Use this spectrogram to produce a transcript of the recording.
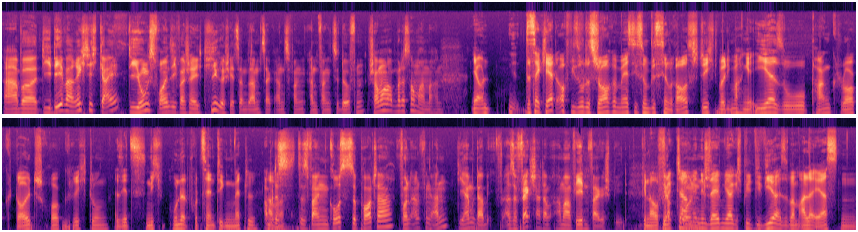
Aber die Idee war richtig geil. Die Jungs freuen sich wahrscheinlich tierisch, jetzt am Samstag anfangen, anfangen zu dürfen. Schauen wir mal, ob wir das nochmal machen. Ja, und das erklärt auch, wieso das genremäßig so ein bisschen raussticht, weil die machen ja eher so Punk-Rock, Deutsch-Rock-Richtung. Also jetzt nicht hundertprozentigen Metal. Aber, das, das war ein großer Supporter von Anfang an. Die haben, glaube ich, also Fracture hat- haben wir auf jeden Fall gespielt. genau, Fracture haben in demselben Jahr gespielt wie wir, also beim allerersten.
